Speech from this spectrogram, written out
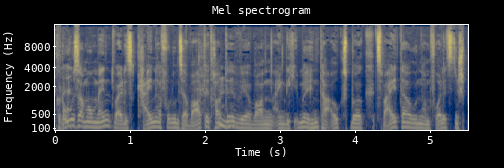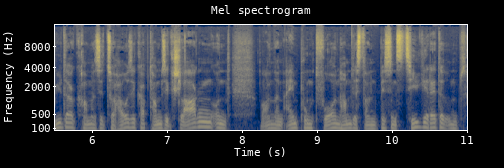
großer Moment, weil es keiner von uns erwartet hatte. Mhm. Wir waren eigentlich immer hinter Augsburg Zweiter und am vorletzten Spieltag haben wir sie zu Hause gehabt, haben sie geschlagen und waren dann ein Punkt vor und haben das dann bis ins Ziel gerettet und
